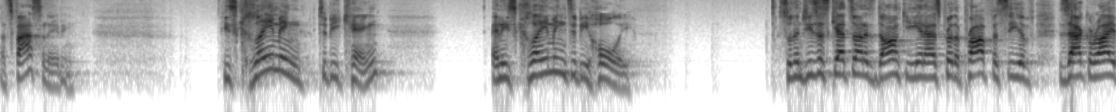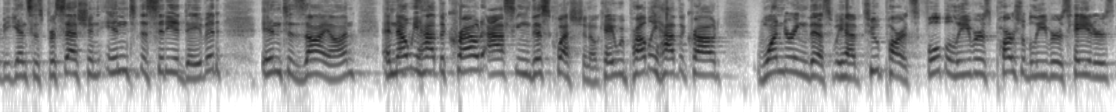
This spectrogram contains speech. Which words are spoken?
That's fascinating. He's claiming to be king, and he's claiming to be holy. So then Jesus gets on his donkey, and as per the prophecy of Zechariah, begins his procession into the city of David, into Zion. And now we have the crowd asking this question, okay? We probably have the crowd wondering this. We have two parts full believers, partial believers, haters.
